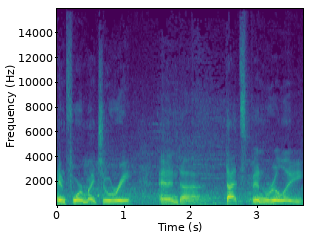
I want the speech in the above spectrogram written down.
inform my jewelry. And uh, that's been really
